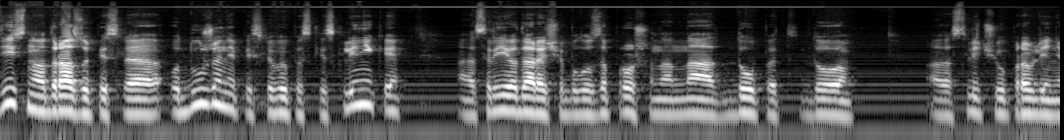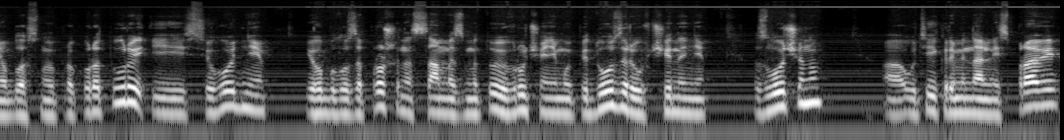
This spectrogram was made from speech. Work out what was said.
Дійсно, одразу після одужання, після виписки з клініки, е, Сергія Одарича було запрошено на допит до е, слідчого управління обласної прокуратури, і сьогодні його було запрошено саме з метою вручення йому підозри у вчиненні злочину е, у тій кримінальній справі,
